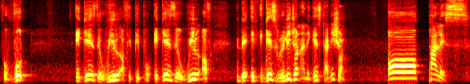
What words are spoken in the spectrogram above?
for vote against the will of the people, against the will of the against religion and against tradition. All palace,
